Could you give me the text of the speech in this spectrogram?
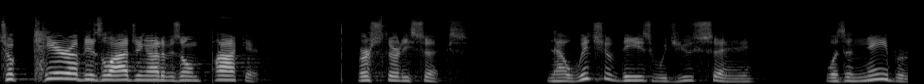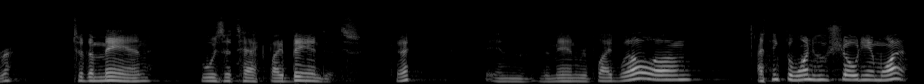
took care of his lodging out of his own pocket. Verse 36. Now, which of these would you say was a neighbor to the man who was attacked by bandits? Okay? And the man replied, Well, um, I think the one who showed him what?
